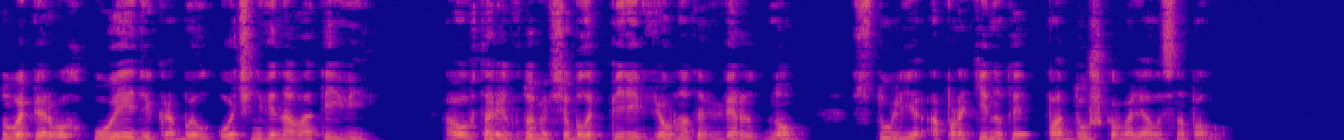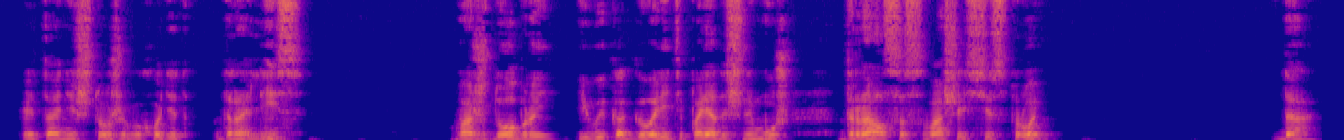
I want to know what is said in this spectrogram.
Ну, во-первых, у Эдика был очень виноватый вид. А во-вторых, в доме все было перевернуто вверх дном. Стулья опрокинуты, подушка валялась на полу. Это они что же, выходит, дрались? Ваш добрый и вы, как говорите, порядочный муж – дрался с вашей сестрой? Да.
